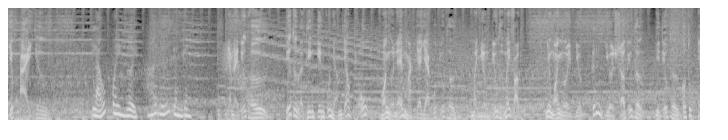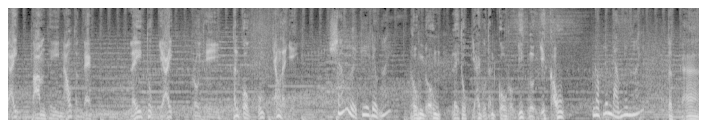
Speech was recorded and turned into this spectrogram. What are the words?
giúp ai chứ? Lão quay người nói với doanh doanh. Nhậm đại tiểu thư tiểu thư là thiên kim của nhậm giáo chủ. Mọi người nể mặt gia gia của tiểu thư mà nhường tiểu thư mấy phần. Nhưng mọi người vừa kính vừa sợ tiểu thư vì tiểu thư có thuốc giải tam thi não thần đen. Lấy thuốc giải rồi thì thánh cô cũng chẳng là gì. Sáu người kia đều nói đúng đúng lấy thuốc giải của thánh cô rồi giết người giết cậu. Ngọc linh đạo nhân nói tất cả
